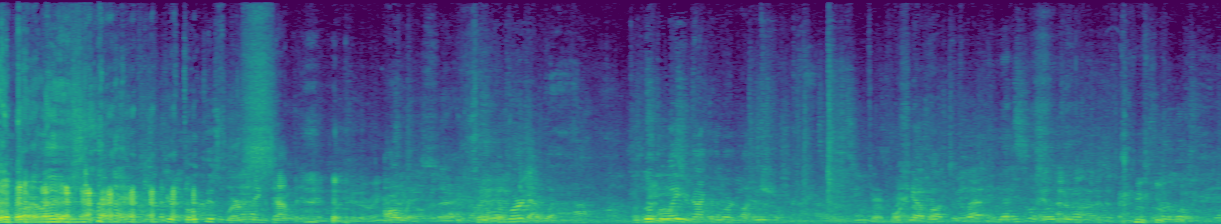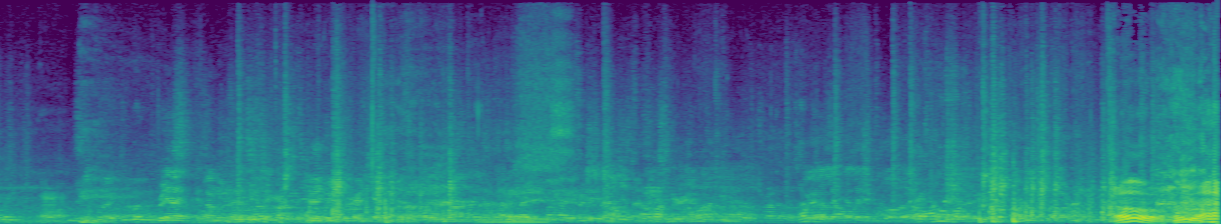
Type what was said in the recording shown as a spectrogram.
your focus where everything's happening. Always. So you can learn that way. If you look away, you're not going to learn much. Fair point. See how about this? Oh, look at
